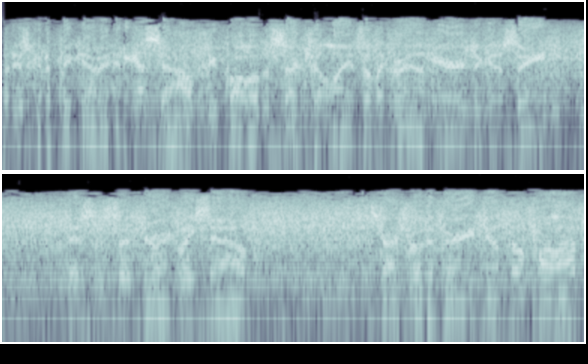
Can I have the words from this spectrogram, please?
I'm just going to pick out a heading of south. You follow the section lines on the ground here, as you can see. This is uh, directly south. It starts with a very gentle pull-up,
